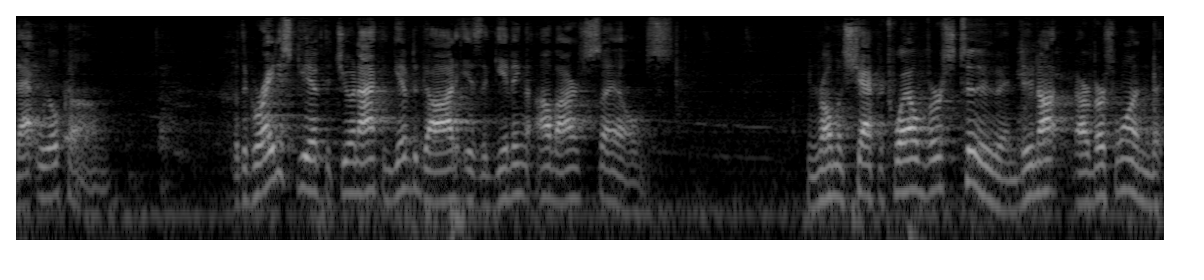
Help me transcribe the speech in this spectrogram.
That will come. But the greatest gift that you and I can give to God is the giving of ourselves. In Romans chapter 12, verse 2, and do not, or verse 1, but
